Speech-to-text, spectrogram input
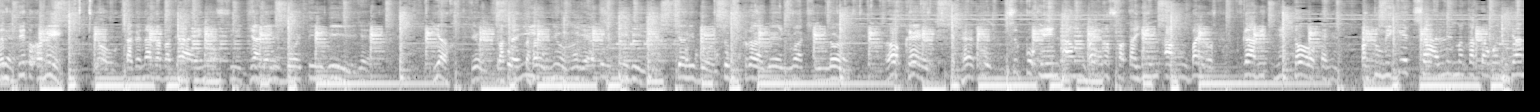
nandito kami. Yo, taga Nagabaga, ino si. Johnny Boy TV. Yeah. Yo, Yo, supportahan nyo ang Yes. aking TV. Johnny Boy, subscribe and watch and learn. okay. Eh, Supuin ang virus, patayin ang virus. Gamit nito. Eh, Pag dumikit sa alinmang katawan dyan,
